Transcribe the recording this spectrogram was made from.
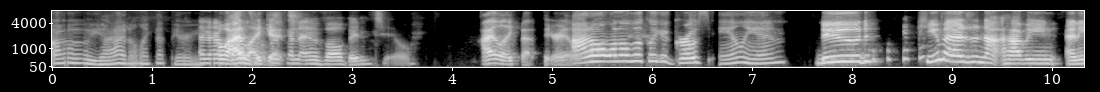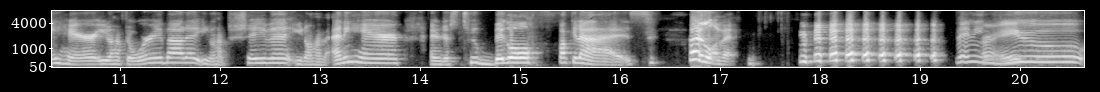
Oh yeah, I don't like that theory. And Oh, I like it. We're gonna evolve into. I like that theory. a lot. I don't want to look like a gross alien. Dude, can you imagine not having any hair? You don't have to worry about it. You don't have to shave it. You don't have any hair and just two big old fucking eyes. I love it. Then All right. you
